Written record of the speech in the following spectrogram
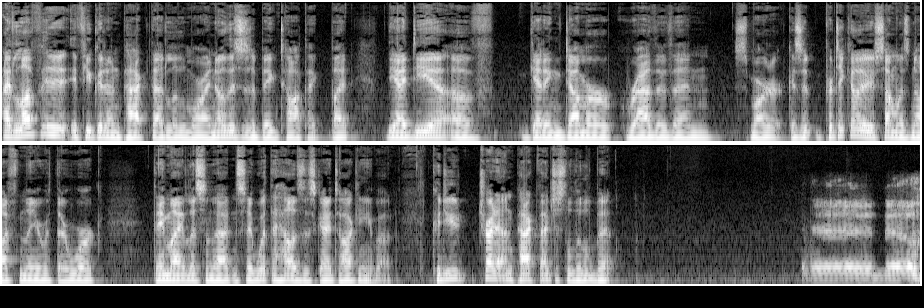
I'd love it if you could unpack that a little more. I know this is a big topic, but the idea of getting dumber rather than smarter, because particularly if someone's not familiar with their work, they might listen to that and say, "What the hell is this guy talking about?" Could you try to unpack that just a little bit? Uh, no.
